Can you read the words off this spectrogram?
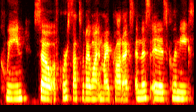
queen. So of course, that's what I want in my products. And this is Clinique's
